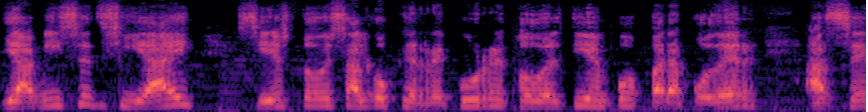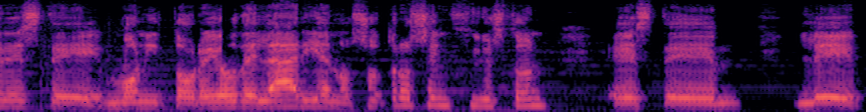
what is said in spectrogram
y avise si hay, si esto es algo que recurre todo el tiempo para poder hacer este monitoreo del área. Nosotros en Houston, este, le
